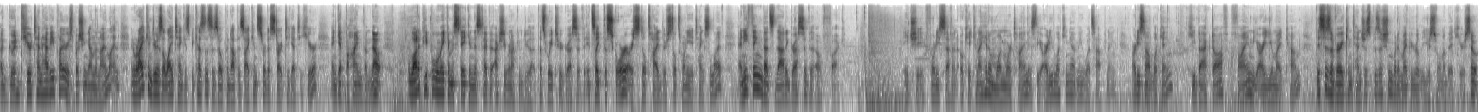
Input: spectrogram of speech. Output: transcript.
a good tier 10 heavy player who's pushing down the 9 line. And what I can do as a light tank is because this is opened up is I can sort of start to get to here and get behind them. Now, a lot of people will make a mistake in this type of... Actually, we're not going to do that. That's way too aggressive. It's like the score are still tied. There's still 28 tanks alive. Anything that's that aggressive... Oh, fuck. HE, 47. Okay, can I hit him one more time? Is the Artie looking at me? What's happening? Artie's not looking. He backed off. Fine, the RU might come. This is a very contentious position, but it might be really useful in a bit here. So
